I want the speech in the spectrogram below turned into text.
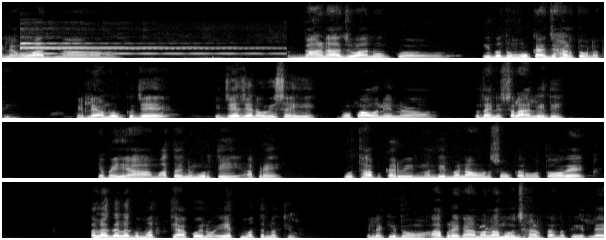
એટલે હું આ દાણા જોવાનું એ બધું હું કાંઈ જાણતો નથી. એટલે અમુક જે જે જેનો વિષય ભોપાઓની બધાની સલાહ લીધી કે ભાઈ આ માતાજીની મૂર્તિ આપણે ઉથાપ કરવી, મંદિર બનાવવું શું કરવું? તો હવે અલગ અલગ મત થયા, કોઈનો એક મત નથી એટલે કીધું, આપણે કાંઈ લાંબુ જાણતા નથી. એટલે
